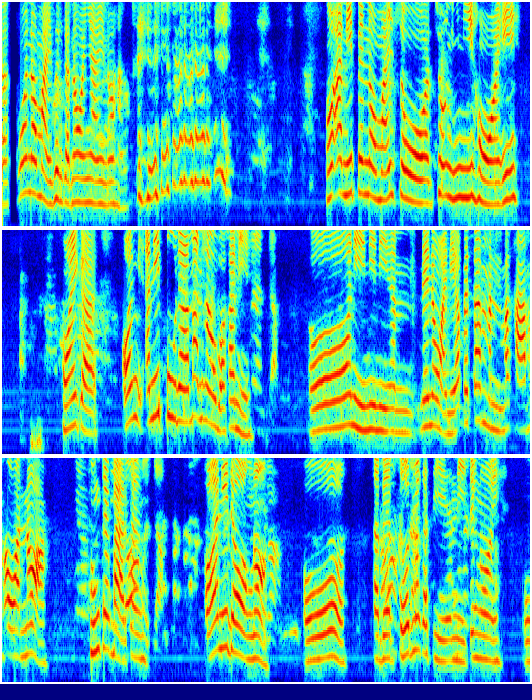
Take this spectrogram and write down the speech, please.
ก็ว่าหน่อใหม่เพิ่งกับนอใหญ่เนาะค่ะอ๋ออันนี้เป็นหน่อไม้สดช่วงนี้มีหอย หอยกับอ๋ออันนี้ปูนาบ้านเฮาบ่คะนี่แม่นจ้ะอ๋นี่นี่นี่อันในน้อยนี่เอาไปตั้มมันมะขามอ่อนเนาะถุงจักบาทค่ะอ๋ออันนี้ดองเนาะโอ้ถ้าแบบสดมันก็สิอันนี้จังหน่อย โอ้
